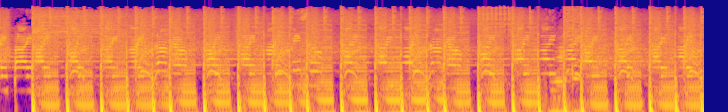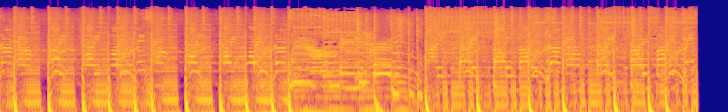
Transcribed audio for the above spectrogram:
bye, bye, bye.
